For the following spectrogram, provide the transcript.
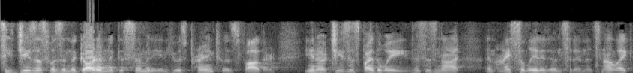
See, Jesus was in the Garden of Gethsemane and he was praying to his Father. You know, Jesus, by the way, this is not an isolated incident. It's not like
